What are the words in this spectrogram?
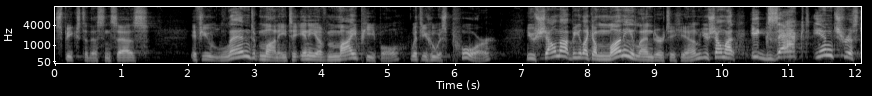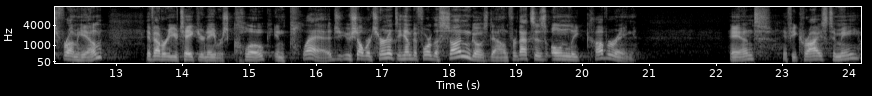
speaks to this and says, If you lend money to any of my people with you who is poor, you shall not be like a money lender to him. You shall not exact interest from him. If ever you take your neighbor's cloak in pledge, you shall return it to him before the sun goes down, for that's his only covering. And if he cries to me,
